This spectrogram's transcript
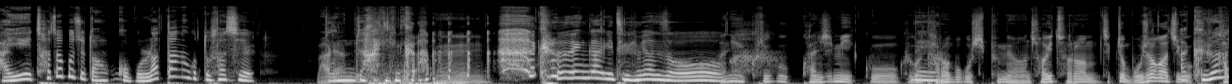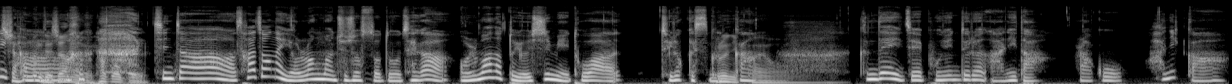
아예 찾아보지도 않고 몰랐다는 것도 사실 문제 돼. 아닌가 네. 그런 생각이 들면서 아니 그리고 관심이 있고 그걸 네. 다뤄보고 싶으면 저희처럼 직접 모셔가지고 아, 그러니까. 같이 하면 되잖아요 협업을. 진짜 사전에 연락만 주셨어도 제가 얼마나 또 열심히 도와드렸겠습니까? 그러니까요. 근데 이제 본인들은 아니다라고 하니까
